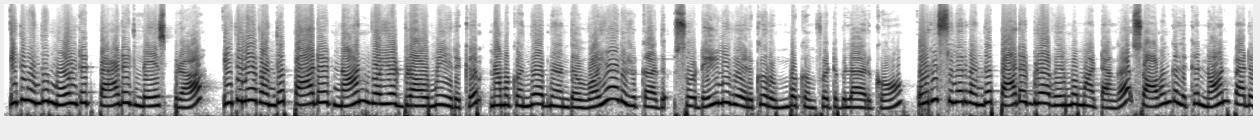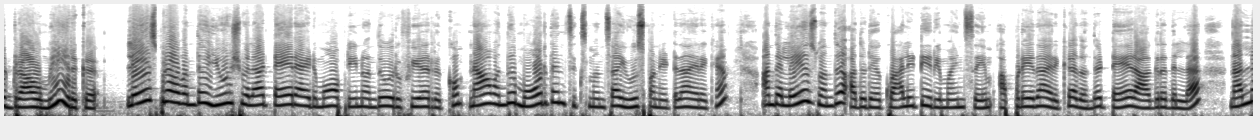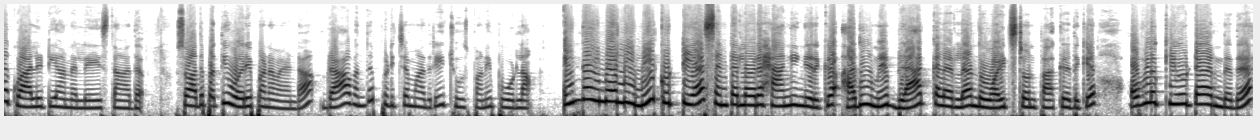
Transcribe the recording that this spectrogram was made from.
இது வந்து மோல்டட் பேடட் லேஸ் ப்ரா இதுல வந்து பேடட் நான் ஒயர்ட் ப்ராவுமே இருக்கு. நமக்கு வந்து அந்த அந்த ஒயர் இருக்காது. ஸோ டெய்லி வேருக்கு ரொம்ப கம்ஃபர்டபுளா இருக்கும். ஒரு சிலர் வந்து பேடட் ப்ரா விரும்ப மாட்டாங்க. ஸோ அவங்களுக்கு நான் பேடட் ப்ராவுமே இருக்கு. லேஸ் ப்ரா வந்து யூஸ்வலாக டேர் ஆகிடுமோ அப்படின்னு வந்து ஒரு ஃபியர் இருக்கும். நான் வந்து மோர் தென் சிக்ஸ் மந்த்ஸாக யூஸ் பண்ணிட்டு தான் இருக்கேன். அந்த லேஸ் வந்து அதோடைய குவாலிட்டி ரிமைன் சேம் அப்படியே தான் இருக்குது அது வந்து டேர் ஆகுறதில்ல. நல்ல குவாலிட்டியான லேஸ் தான் அது. ஸோ அதை பற்றி ஒரி பண்ண வேண்டாம். ப்ரா வந்து பிடிச்ச மாதிரி சூஸ் பண்ணி போடலாம். இந்த இன்னர்லையுமே குட்டியாக சென்டரில் ஒரு ஹேங்கிங் இருக்குது அதுவுமே பிளாக் கலரில் அந்த ஒயிட் ஸ்டோன் பார்க்குறதுக்கு அவ்வளோ க்யூட்டாக இருந்தது.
